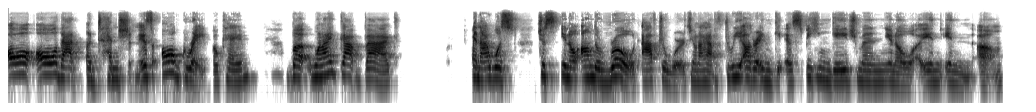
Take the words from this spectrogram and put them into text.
all all that attention. It's all great okay? But when i got back and i was just you know on the road afterwards you know i have three other uh, speaking engagement you know in in um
